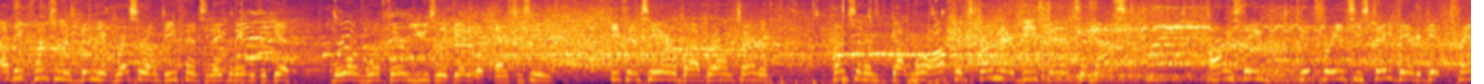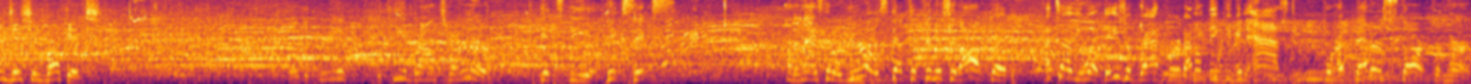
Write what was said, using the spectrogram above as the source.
I think Clemson has been the aggressor on defense, and they've been able to get more of what they're usually getting. As you see, defense here by Brown Turner. Clemson has got more offense from their defense, and that's honestly good for NC State there to get transition buckets. So Jakia Brown Turner gets the pick six. Had a nice little Euro step to finish it off, but I tell you what, Deja Bradford, I don't think you can ask for a better start from her.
